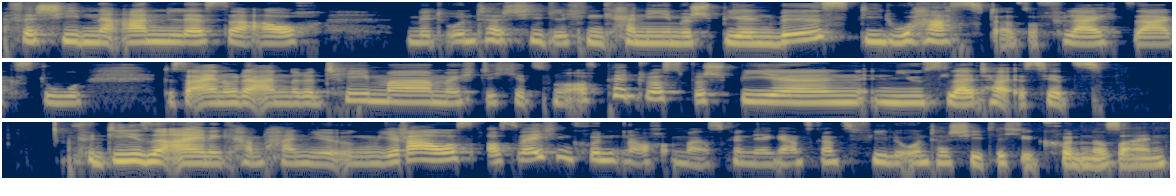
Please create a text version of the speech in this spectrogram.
verschiedene Anlässe auch mit unterschiedlichen Kanälen spielen willst, die du hast. Also vielleicht sagst du, das ein oder andere Thema möchte ich jetzt nur auf Pinterest bespielen. Newsletter ist jetzt für diese eine Kampagne irgendwie raus. Aus welchen Gründen auch immer. Es können ja ganz, ganz viele unterschiedliche Gründe sein.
